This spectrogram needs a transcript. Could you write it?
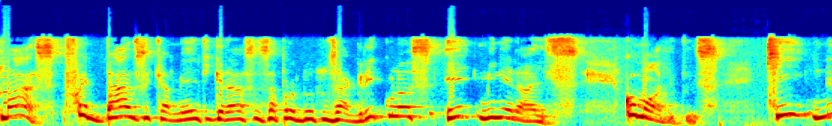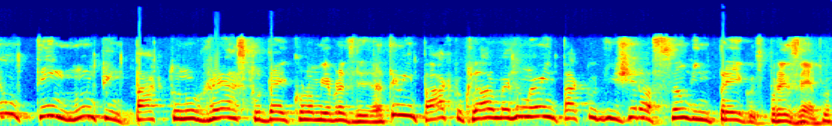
mas foi basicamente graças a produtos agrícolas e minerais, commodities que não tem muito impacto no resto da economia brasileira. Tem um impacto, claro, mas não é um impacto de geração de empregos, por exemplo,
